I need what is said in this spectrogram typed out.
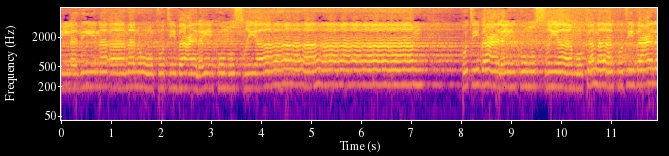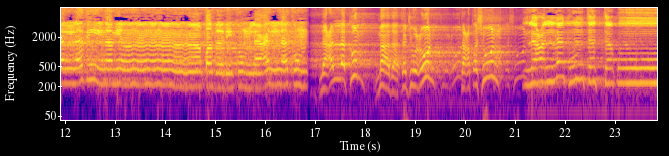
الذين آمنوا كتب عليكم الصيام كتب عليكم الصيام كما كتب على الذين من قبلكم لعلكم لعلكم ماذا تجوعون تعطشون لعلكم تتقون.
